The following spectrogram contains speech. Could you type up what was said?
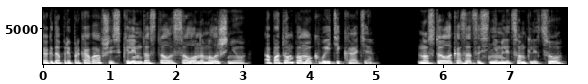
когда, припарковавшись, Клим достал из салона малышню, а потом помог выйти Кате. Но стоило оказаться с ним лицом к лицу,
